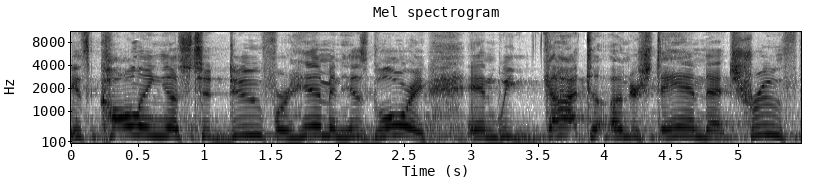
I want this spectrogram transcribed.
is calling us to do for Him and His glory. And we got to understand that truth.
